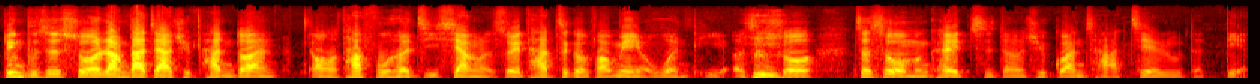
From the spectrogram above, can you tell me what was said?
并不是说让大家去判断哦，它符合几项了，所以它这个方面有问题，而是说这是我们可以值得去观察介入的点。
